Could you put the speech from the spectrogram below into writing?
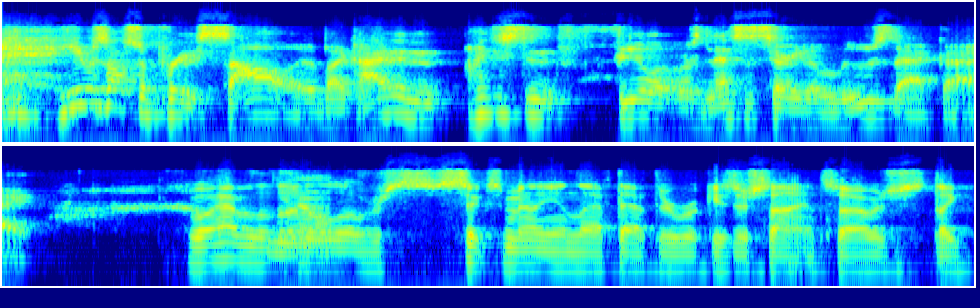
he was also pretty solid. Like I didn't, I just didn't feel it was necessary to lose that guy. We'll have a little know. over six million left after rookies are signed. So I was just like,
